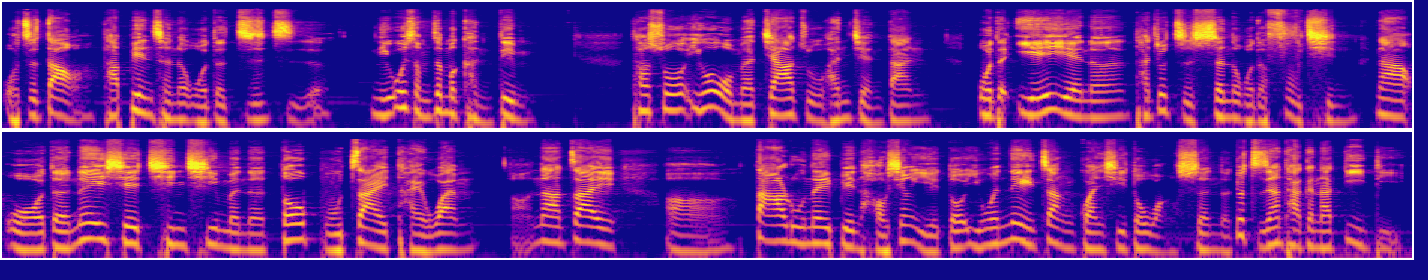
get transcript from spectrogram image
我知道，他变成了我的侄子。”你为什么这么肯定？他说：“因为我们的家族很简单，我的爷爷呢，他就只生了我的父亲。那我的那些亲戚们呢，都不在台湾啊。那在啊大陆那边，好像也都因为内脏关系都往生了。就只剩他跟他弟弟，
